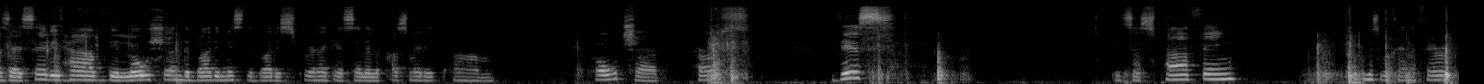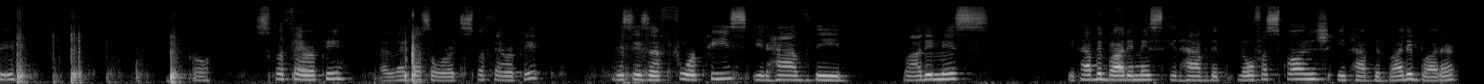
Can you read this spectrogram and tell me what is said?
as I said, it have the lotion, the body mist, the body spray, I guess a little cosmetic um, pouch or purse. This, it's a spa thing. Let me see what kind of therapy. Oh, spa therapy. I like that's a word, spa therapy. This is a four-piece. It have the body mist. It have the body mist. It have the loofah sponge. It have the body butter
